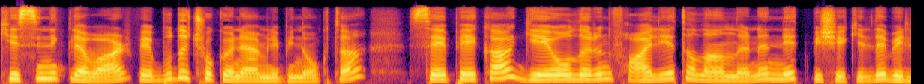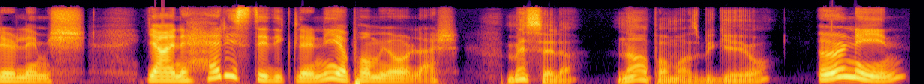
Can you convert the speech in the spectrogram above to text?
Kesinlikle var ve bu da çok önemli bir nokta. SPK, GEO'ların faaliyet alanlarını net bir şekilde belirlemiş. Yani her istediklerini yapamıyorlar. Mesela ne yapamaz bir GEO? Örneğin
